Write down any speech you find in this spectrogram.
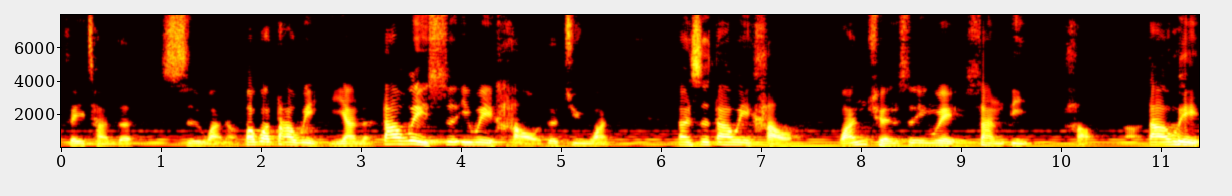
非常的失望啊。包括大卫一样的，大卫是一位好的君王，但是大卫好，完全是因为上帝好啊。大卫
